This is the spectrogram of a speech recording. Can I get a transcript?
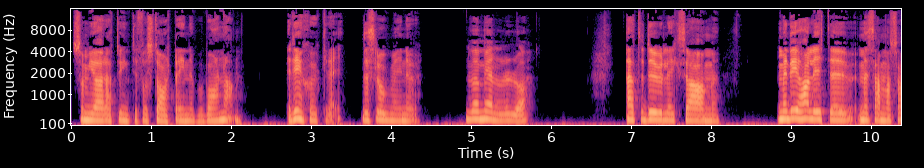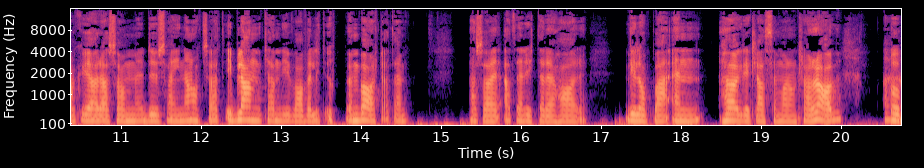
Som gör att du inte får starta inne på banan. Är det en sjuk grej? Det slog mig nu. Vad menar du då? Att du liksom, men det har lite med samma sak att göra som du sa innan också, att ibland kan det ju vara väldigt uppenbart att en, alltså att en ryttare har, vill hoppa en högre klass än vad de klarar av. Och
